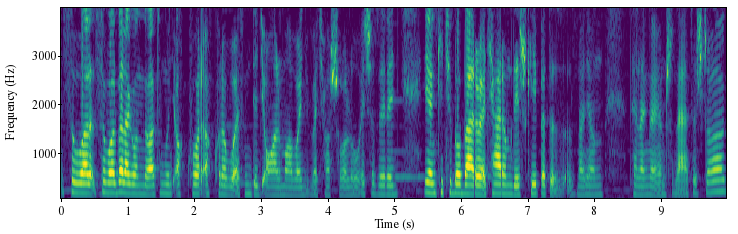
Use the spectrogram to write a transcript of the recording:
Szóval, szóval belegondoltunk, hogy akkor akkora volt, mint egy alma, vagy, vagy hasonló, és azért egy ilyen kicsi babáról egy 3D-s képet, az, az nagyon, tényleg nagyon csodálatos dolog.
